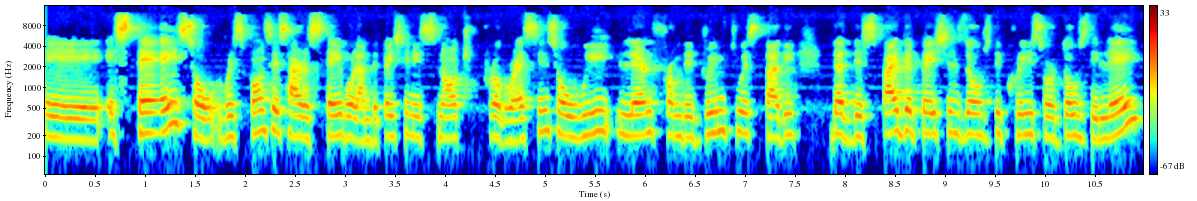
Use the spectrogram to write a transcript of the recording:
uh, stays, so responses are stable and the patient is not progressing. So we learned from the DREAM 2 study that despite the patient's dose decrease or dose delay,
